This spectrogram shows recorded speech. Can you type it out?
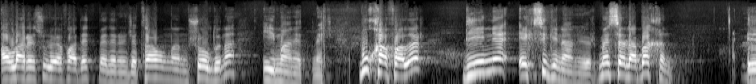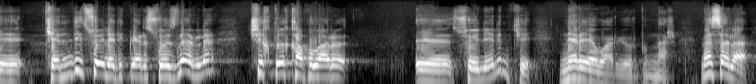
Allah Resulü vefat etmeden önce tamamlanmış olduğuna iman etmek. Bu kafalar dine eksik inanıyor. Mesela bakın, e, kendi söyledikleri sözlerle çıktığı kapıları e, söyleyelim ki nereye varıyor bunlar. Mesela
